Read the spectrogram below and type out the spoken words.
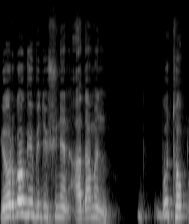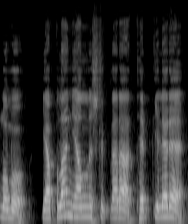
Yorgo gibi düşünen adamın bu toplumu yapılan yanlışlıklara, tepkilere,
